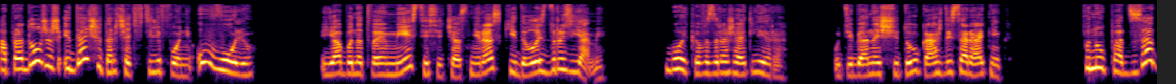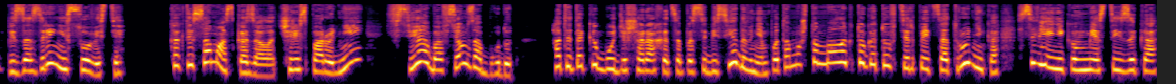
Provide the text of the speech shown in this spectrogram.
а продолжишь и дальше торчать в телефоне, уволю. Я бы на твоем месте сейчас не раскидывалась друзьями. Бойко возражает Лера. У тебя на счету каждый соратник. Пну под зад без зазрений совести. Как ты сама сказала, через пару дней все обо всем забудут, а ты так и будешь шарахаться по собеседованиям, потому что мало кто готов терпеть сотрудника с веником вместо языка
